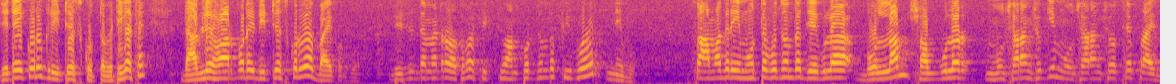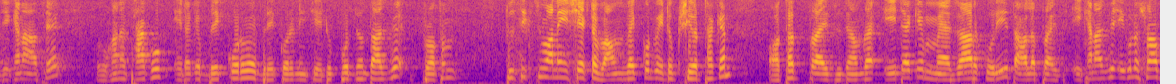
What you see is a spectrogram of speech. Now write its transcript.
যেটাই করুক রিট্রেস করতে হবে, ঠিক আছে? ডাব্লিউ হওয়ার পরে রিট্রেস করবে বাই করব। দিস ইজ দ্য ম্যাটার অথবা সিক্সটি ওয়ান পর্যন্ত ফিবোয়ের নেব। সো আমাদের এই মুহূর্তে পর্যন্ত যেগুলো বললাম, সবগুলোর মূল সারাংশ কি? মূল সারাংশ হচ্ছে প্রাইস যেখানে আছে, ওখানে থাকুক, এটাকে ব্রেক করবে ব্রেক করে নিচে এটুক পর্যন্ত আসবে। প্রথম টু সিক্সটি ওয়ানে এসে একটা বাউন্স ব্যাক করবে, এটুক শিওর থাকেন। অর্থাৎ প্রাইস যদি আমরা এটাকে মেজার করি, তাহলে প্রাইস এখানে আসবে। এগুলো সব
